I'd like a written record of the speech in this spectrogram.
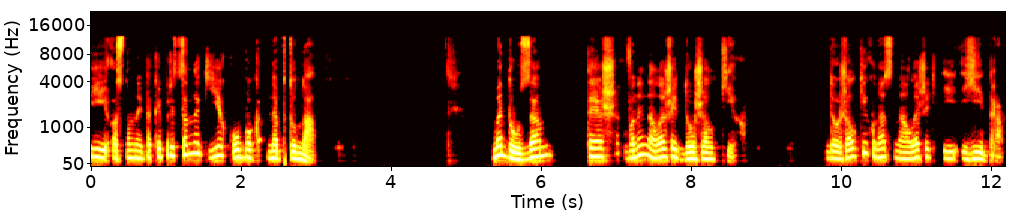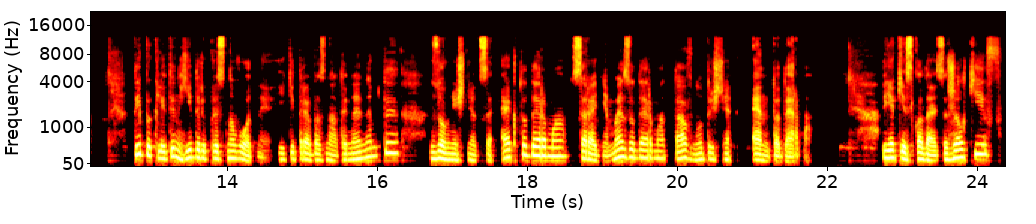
І основний такий представник є кубок Нептуна. Медуза теж вони належать до жалких. До жалких у нас належить і гідра. Типи клітин гідри пресноводної, які треба знати на НМТ. Зовнішня це ектодерма, середня мезодерма та внутрішня ентодерма, які складаються з жалків,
